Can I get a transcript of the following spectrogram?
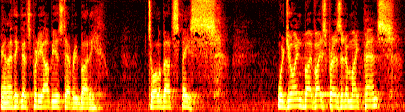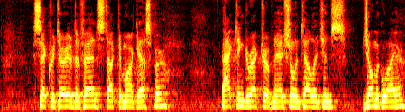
And I think that's pretty obvious to everybody. It's all about space. We're joined by Vice President Mike Pence, Secretary of Defense Dr. Mark Esper, Acting Director of National Intelligence Joe Maguire,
